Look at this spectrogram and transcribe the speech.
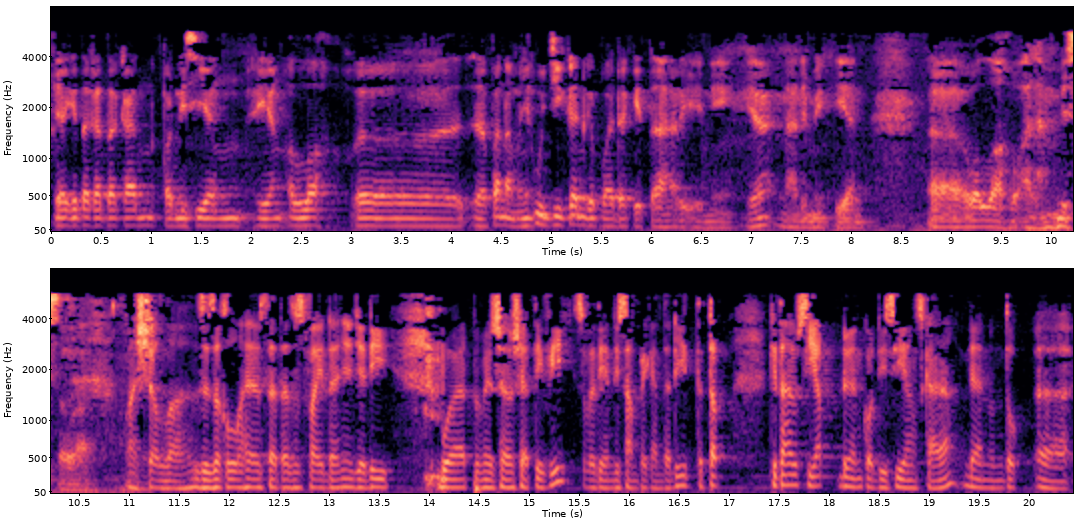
Ya kita katakan kondisi yang yang Allah eh, apa namanya ujikan kepada kita hari ini ya. Nah demikian. Uh, wallahu alam bisawab. Masya Allah, jazakallah ya Ustaz atas faedahnya. Jadi buat pemirsa Syed TV, seperti yang disampaikan tadi, tetap kita harus siap dengan kondisi yang sekarang dan untuk uh,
